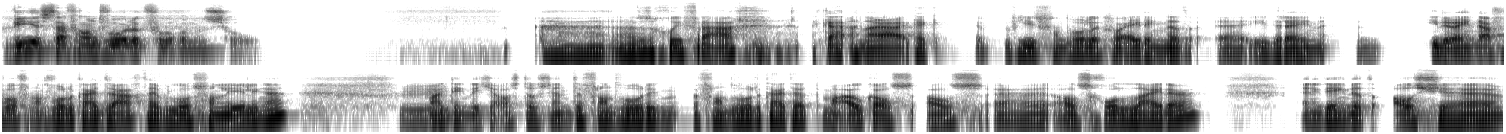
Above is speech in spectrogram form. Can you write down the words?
Wie is daar verantwoordelijk voor op een school? Uh, dat is een goede vraag. nou ja, kijk, wie is verantwoordelijk voor? Ik denk dat uh, iedereen, iedereen daarvoor verantwoordelijkheid draagt, even los van leerlingen. Mm. Maar ik denk dat je als docent verantwoording, verantwoordelijkheid hebt, maar ook als, als, uh, als schoolleider. En ik denk dat als je.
